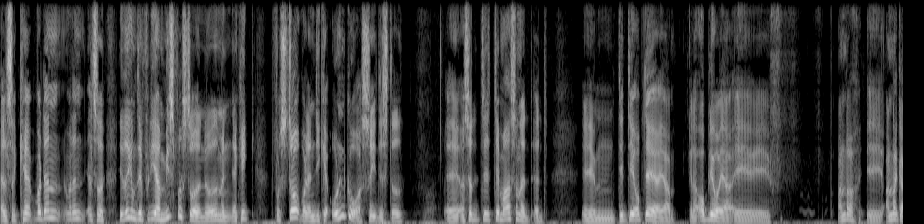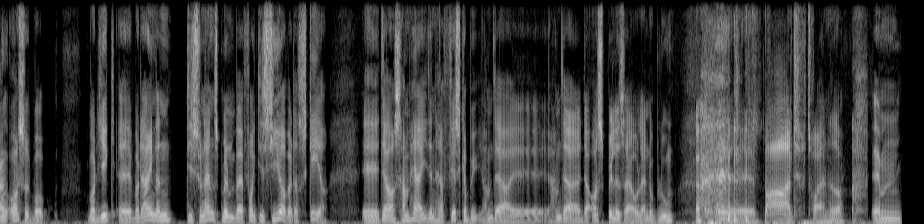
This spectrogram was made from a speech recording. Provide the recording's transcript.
Altså, kan, hvordan, hvordan, altså, jeg ved ikke, om det er, fordi jeg har misforstået noget, men jeg kan ikke forstå, hvordan de kan undgå at se det sted. Øh, og så det, det er meget sådan, at, at øh, det, det opdager jeg, eller oplever jeg øh, andre, øh, andre gange også, hvor, hvor, de ikke, øh, hvor der er en eller anden dissonans mellem, hvad folk de siger og hvad der sker. Øh, det er også ham her i den her fiskerby, ham der, øh, ham der, der også spillede sig af Orlando Bloom. øh, Bart, tror jeg, han hedder. Øhm,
